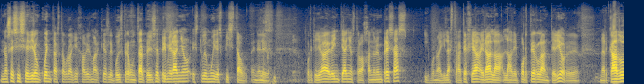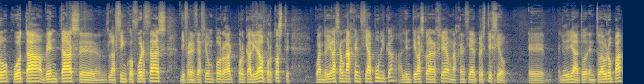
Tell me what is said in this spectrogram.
no sé si se dieron cuenta, está por aquí Javier Marqués, le podéis preguntar, pero yo ese primer año estuve muy despistado en el EVE porque llevaba 20 años trabajando en empresas y bueno, ahí la estrategia era la, de Porter, la anterior. Eh, mercado, cuota, ventas, eh, las cinco fuerzas, diferenciación por, por, calidad o por coste. Cuando llegas a una agencia pública, al Ente Vasco de la Energía, una agencia de prestigio, eh, yo diría en toda Europa,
